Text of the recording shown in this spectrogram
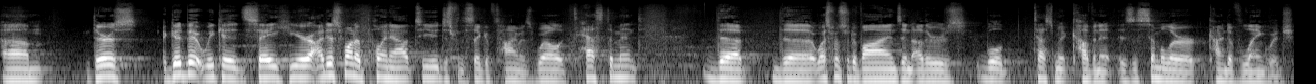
Um, there's a good bit we could say here. I just want to point out to you, just for the sake of time as well, Testament, the the Westminster Divines and others will Testament covenant is a similar kind of language,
